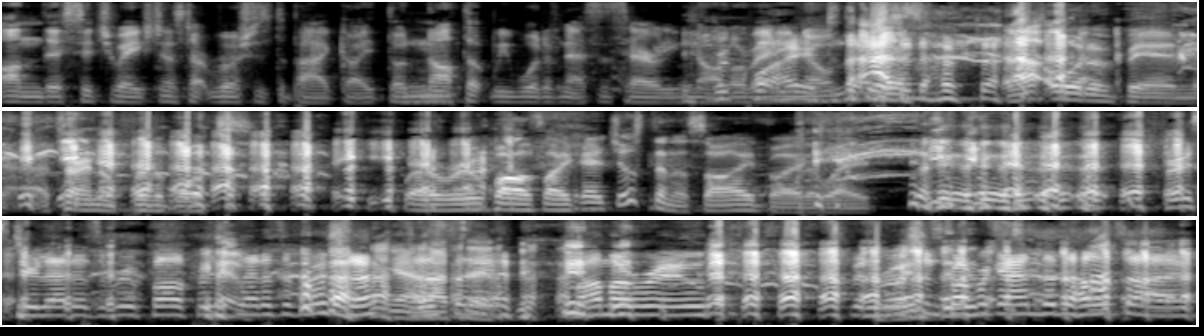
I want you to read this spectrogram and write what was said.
on this situation is that Russia's the bad guy, though not that we would have necessarily not already known that. that. that would have been a turn up for the books. Where RuPaul's like, hey, just an aside, by the way. First two letters of RuPaul, first letters of Russia. Yeah, Just that's saying. Mama Ru. It's been Russian propaganda the whole time.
